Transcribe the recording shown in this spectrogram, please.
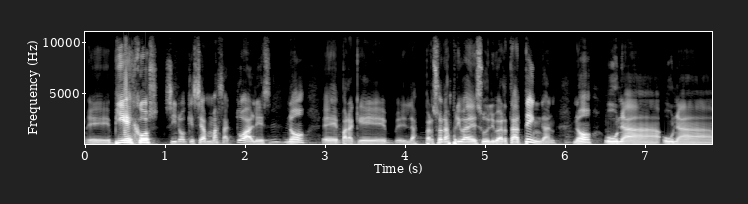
eh, viejos, sino que sean más actuales, ¿no? Eh, para que eh, las personas privadas de su libertad tengan, ¿no? Una, una,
